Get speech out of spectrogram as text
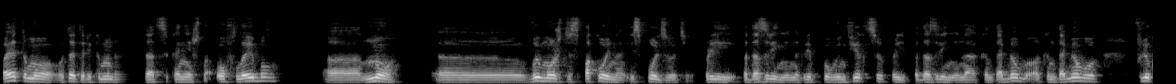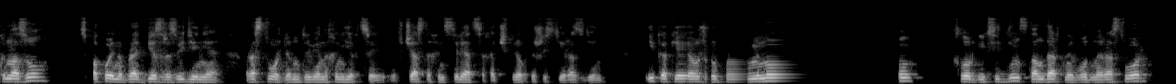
Поэтому вот эта рекомендация, конечно, off-label, а, но э, вы можете спокойно использовать при подозрении на грибковую инфекцию, при подозрении на акантомему, флюконазол, спокойно брать без разведения раствор для внутривенных инъекций в частых инстилляциях от 4 до 6 раз в день. И, как я уже упомянул, хлоргексидин, стандартный водный раствор,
